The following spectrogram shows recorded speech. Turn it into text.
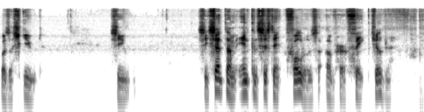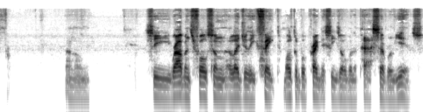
was askewed. She She sent them inconsistent photos of her fake children. Um, see, Robbins Folsom allegedly faked multiple pregnancies over the past several years.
